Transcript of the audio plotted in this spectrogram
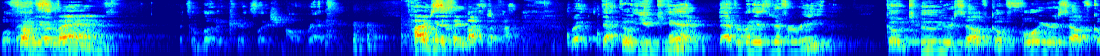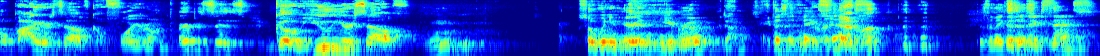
Well, from your land. That's a loaded translation already. How are you going to say lech lecha? That- you can't. Everybody has a different read. Go to yourself, go for yourself, go by yourself, go for your own purposes, go you yourself. So when you hear it in Hebrew, Does it make a sense? does it make Does sense? Does it make sense?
